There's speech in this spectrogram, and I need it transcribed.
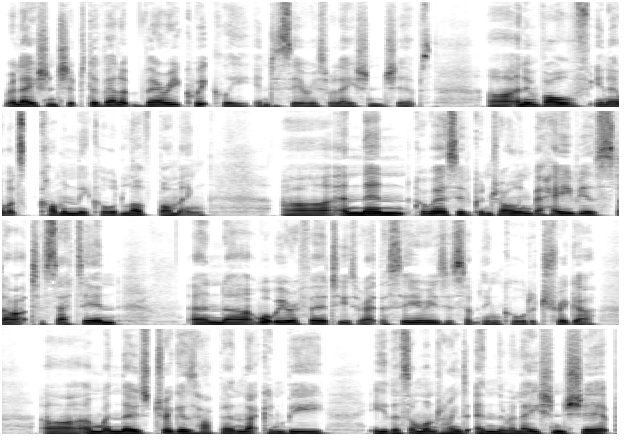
relationships develop very quickly into serious relationships uh, and involve, you know, what's commonly called love bombing, uh, and then coercive controlling behaviours start to set in, and uh, what we refer to throughout the series is something called a trigger. Uh, and when those triggers happen, that can be either someone trying to end the relationship,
